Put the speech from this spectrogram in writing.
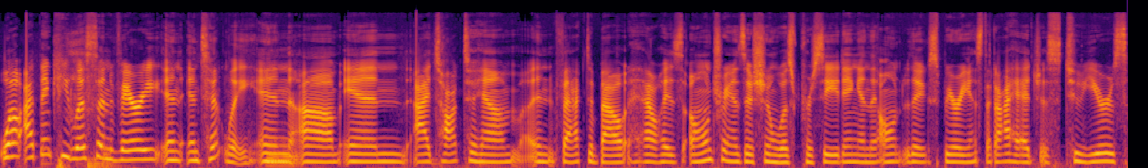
Well, I think he listened very in, intently, and Mm-hmm. um, and I talked to him, in fact, about how his own transition was proceeding and the own the experience that I had just two years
